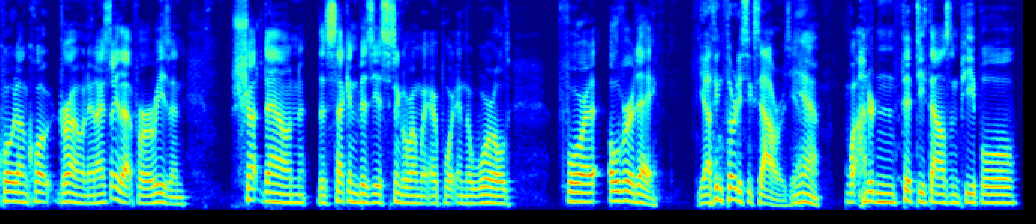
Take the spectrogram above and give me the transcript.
quote unquote drone, and I say that for a reason, shut down the second busiest single runway airport in the world for over a day. Yeah, I think 36 hours. Yeah. Yeah. What 150,000 people,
